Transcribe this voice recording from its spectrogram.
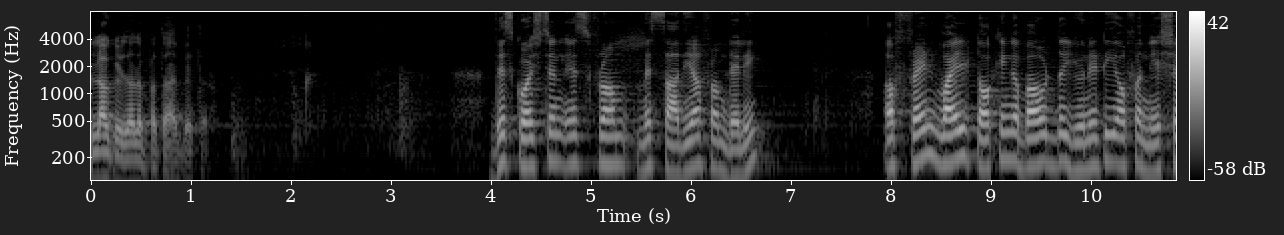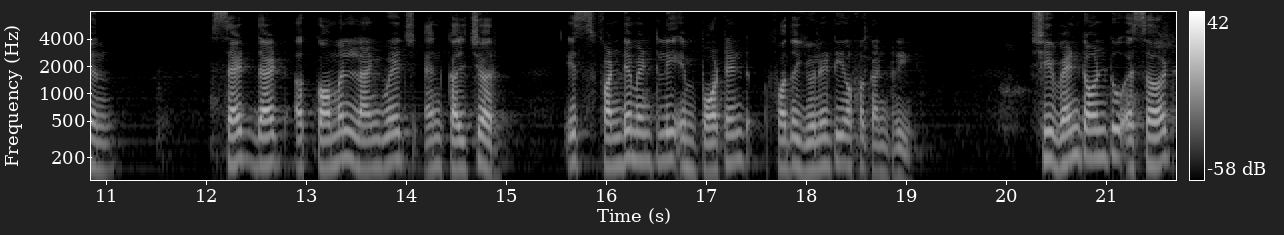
اللہ کو زیادہ پتہ ہے بہتر This question is from Ms. Sadia from Delhi. A friend, while talking about the unity of a nation, said that a common language and culture is fundamentally important for the unity of a country. She went on to assert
